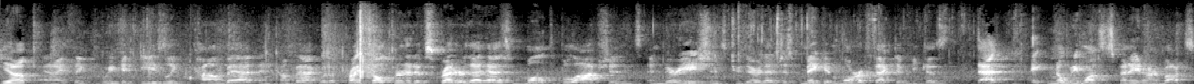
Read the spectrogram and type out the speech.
Yep. And I think we could easily combat and come back with a price alternative spreader that has multiple options and variations to there that just make it more effective because that eh, nobody wants to spend 800 bucks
